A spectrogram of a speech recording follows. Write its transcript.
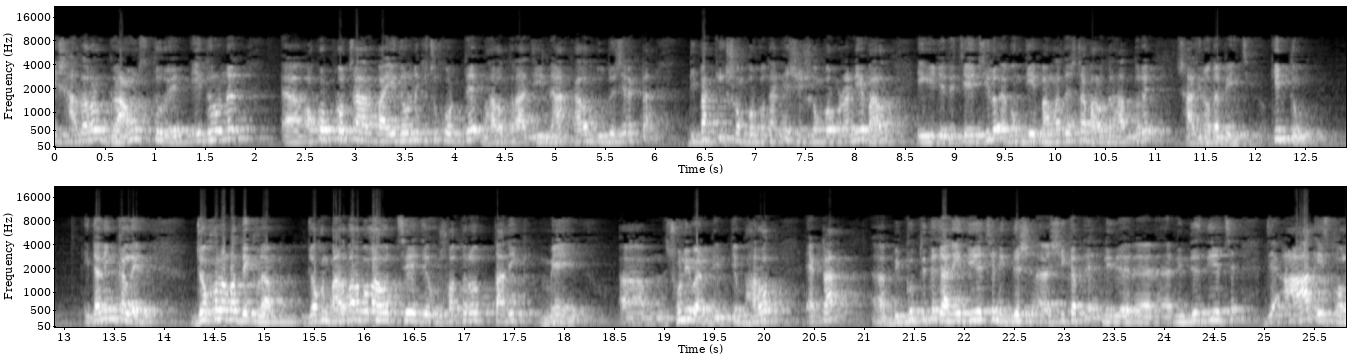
এই সাধারণ গ্রাউন্ড স্তরে এই ধরনের অপপ্রচার বা এই ধরনের কিছু করতে ভারত রাজি না। কারণ দু দেশের একটা দ্বিপাক্ষিক সম্পর্ক থাকে, সেই সম্পর্কটা নিয়ে ভারত এগিয়ে যেতে চেয়েছিল এবং যে বাংলাদেশটা ভারতের হাত ধরে স্বাধীনতা পেয়েছিল। কিন্তু ইদানিংকালে যখন আমরা দেখলাম, যখন বারবার বলা হচ্ছে যে সতেরো তারিখ মে শনিবার দিন যে ভারত একটা বিজ্ঞপ্তিতে জানিয়ে দিয়েছে, নির্দেশ শিখাতে নির্দেশ দিয়েছে যে আর এই স্থল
